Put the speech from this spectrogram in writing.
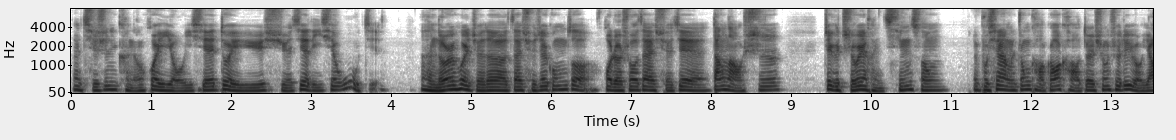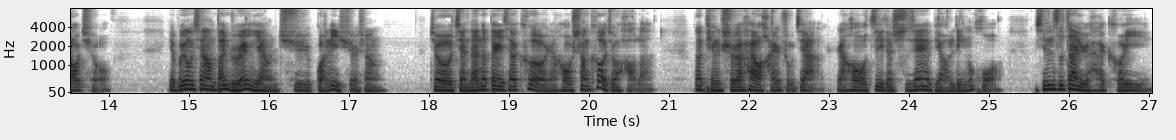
那其实你可能会有一些对于学界的一些误解。那很多人会觉得在学界工作，或者说在学界当老师，这个职位很轻松，不像中考、高考对升学率有要求，也不用像班主任一样去管理学生。就简单的备一下课，然后上课就好了。那平时还有寒暑假，然后自己的时间也比较灵活，薪资待遇还可以，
